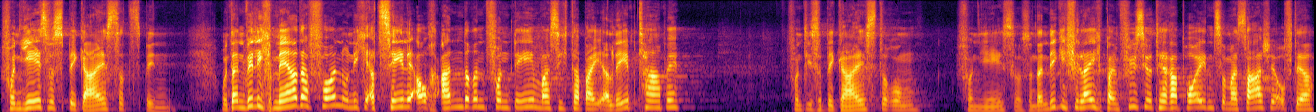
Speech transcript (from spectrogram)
von Jesus begeistert bin. Und dann will ich mehr davon und ich erzähle auch anderen von dem, was ich dabei erlebt habe, von dieser Begeisterung von Jesus. Und dann liege ich vielleicht beim Physiotherapeuten zur Massage auf der,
